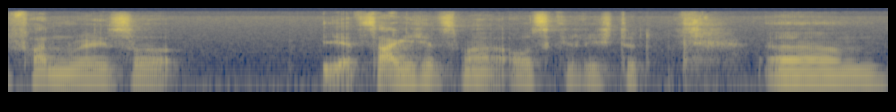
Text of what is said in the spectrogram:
Fundraiser, jetzt sage ich jetzt mal, ausgerichtet. Ähm,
